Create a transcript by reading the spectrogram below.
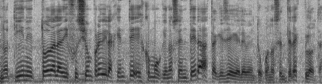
no tiene toda la difusión previa y la gente es como que no se entera hasta que llegue el evento. Cuando se entera explota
